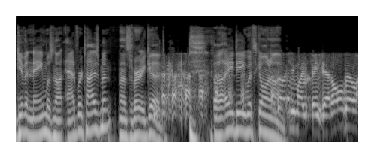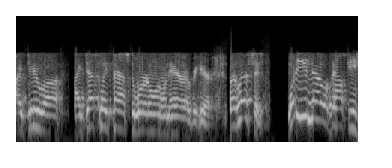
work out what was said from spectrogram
given name was not advertisement. That's very good. uh, AD, what's going on? I thought you might think that. Although I do, uh, I definitely pass the word on on air over here. But listen, what do you know about these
